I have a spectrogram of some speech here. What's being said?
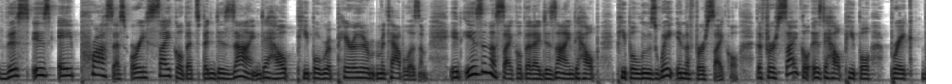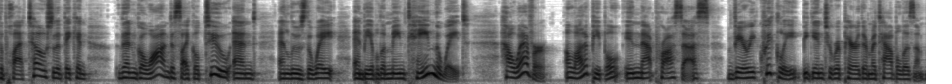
This is a process or a cycle that's been designed to help people repair their metabolism. It isn't a cycle that I designed to help people lose weight in the first cycle. The first cycle is to help people break the plateau so that they can then go on to cycle two and and lose the weight and be able to maintain the weight. However, a lot of people in that process very quickly begin to repair their metabolism,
